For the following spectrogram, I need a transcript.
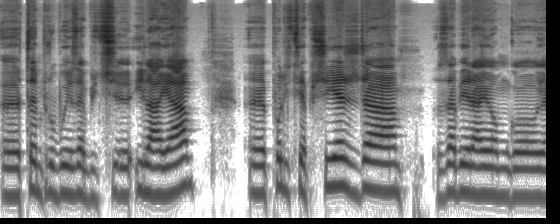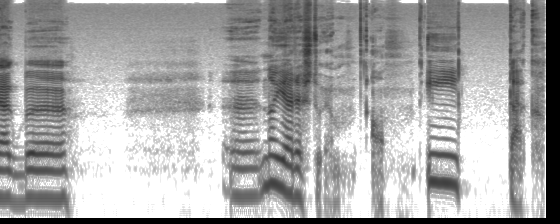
e, ten próbuje zabić e, Ilaja. Policja przyjeżdża, zabierają go jakby, no i aresztują. I tak.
